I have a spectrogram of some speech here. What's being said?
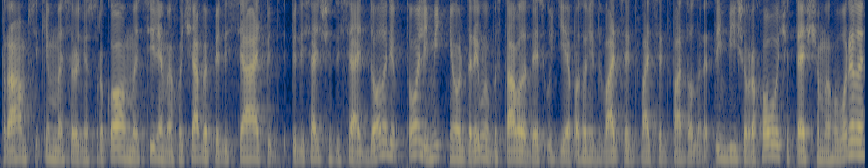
Трамп з якимись середньостроковими цілями хоча б 50 під- 50-60 доларів, то лімітні ордери ми би ставили десь у діапазоні 20-22 долари. Тим більше враховуючи те, що ми говорили,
